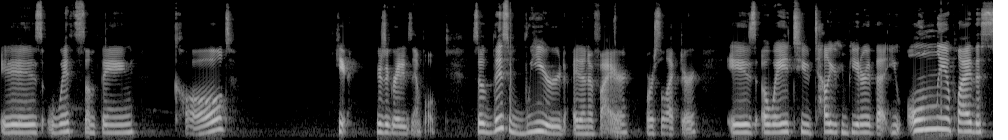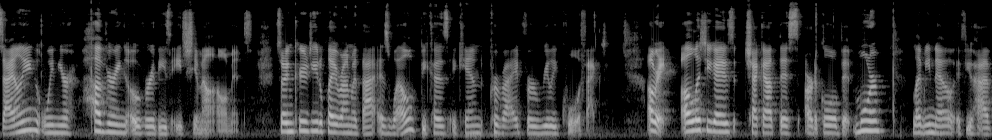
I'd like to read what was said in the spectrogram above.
is with something called here. Here's a great example. So this weird identifier or selector is a way to tell your computer that you only apply this styling when you're hovering over these HTML elements. So I encourage you to play around with that as well because it can provide for a really cool effect. All right, I'll let you guys check out this article a bit more. Let me know if you have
